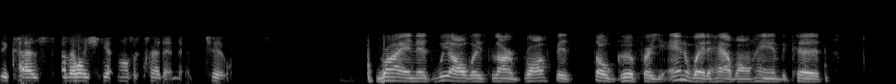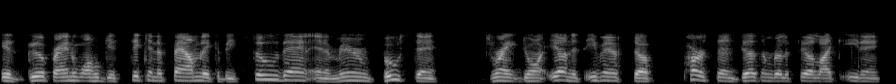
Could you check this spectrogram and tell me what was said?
because otherwise you're getting all the credit in it too. Right, and as we always learn, broth is so good for you anyway to have on hand because it's good for anyone who gets sick in the family. It could be soothing and immune boosting drink during illness, even if the person doesn't really feel like eating.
